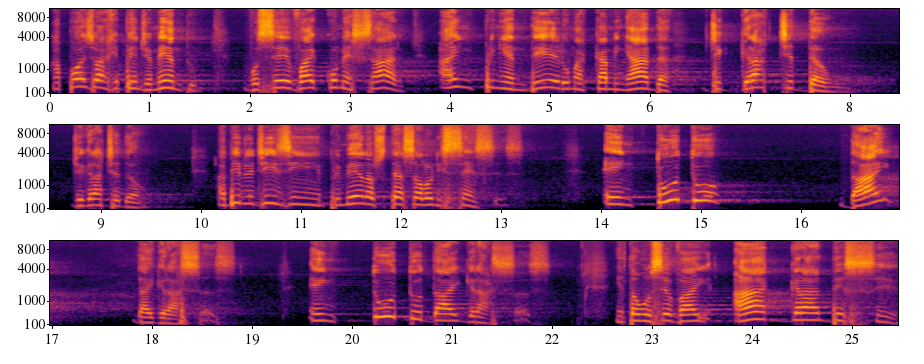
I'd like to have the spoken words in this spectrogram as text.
Após o arrependimento, você vai começar a empreender uma caminhada de gratidão, de gratidão. A Bíblia diz em 1 Tessalonicenses: em tudo dai dai graças. Em tudo dai graças. Então você vai agradecer.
